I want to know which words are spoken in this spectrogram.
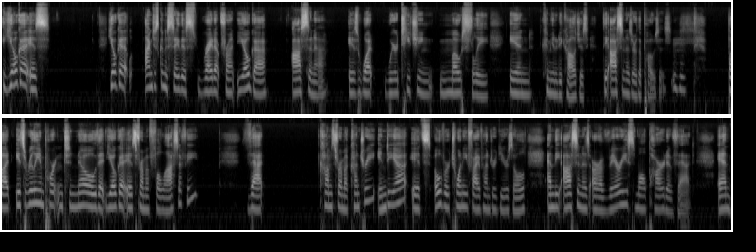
yoga is yoga i'm just going to say this right up front yoga asana is what we're teaching mostly in community colleges the asanas are the poses mm-hmm. but it's really important to know that yoga is from a philosophy that comes from a country, India. It's over 2,500 years old, and the asanas are a very small part of that. And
